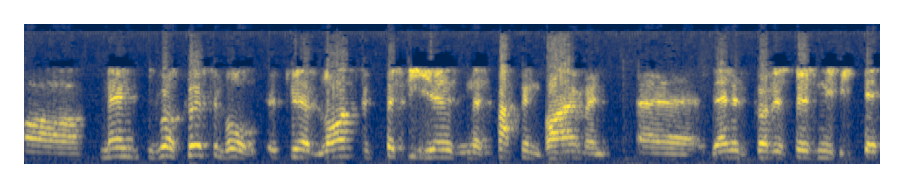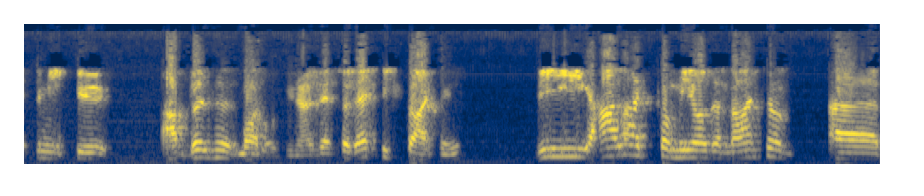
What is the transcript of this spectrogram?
are man, well, first of all, to have lasted 50 years in a tough environment, uh, that has got to certainly be testimony to our business model, you know, that, so that's exciting. The highlights for me are the amount of, uh,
